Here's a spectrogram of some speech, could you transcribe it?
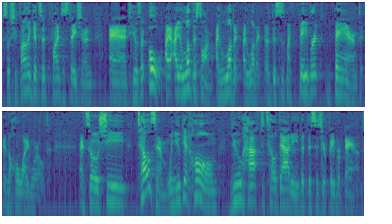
So she finally gets it, finds a station, and he was like, Oh, I, I love this song. I love it. I love it. Uh, this is my favorite band in the whole wide world. And so she tells him, When you get home, you have to tell daddy that this is your favorite band.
